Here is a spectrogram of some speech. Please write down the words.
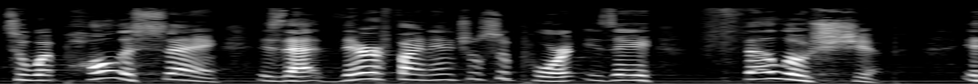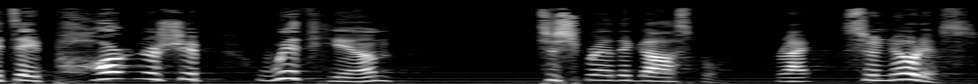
So, what Paul is saying is that their financial support is a fellowship, it's a partnership with him to spread the gospel, right? So, notice.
